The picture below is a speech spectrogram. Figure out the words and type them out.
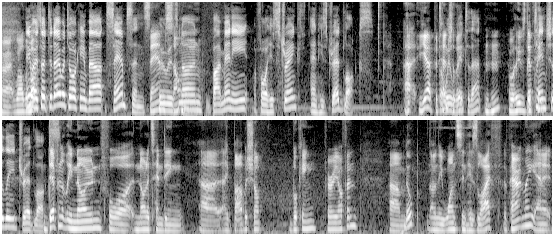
All right. Well, Anyway, mo- so today we're talking about Samson, Samson, who is known by many for his strength and his dreadlocks. Uh, yeah, But potentially. we'll get to that. hmm Well, he was definitely Potentially dreadlocks. definitely known for not attending uh, a barbershop booking very often. Um, Nope. only once in his life, apparently, and it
